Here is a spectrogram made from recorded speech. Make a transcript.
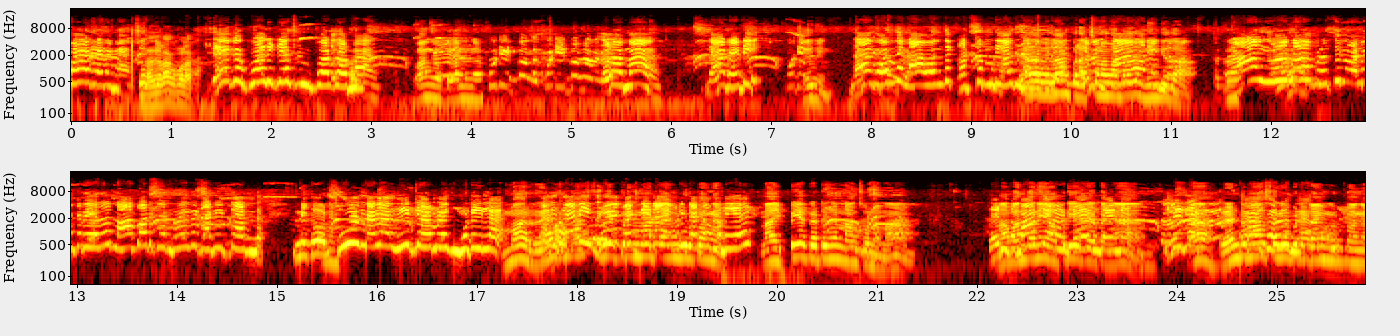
போயிடுறேங்க அது வாங்க போலாம். ஏங்க போலீஸ் ஸ்டேஷனுக்கு போடுறாமா வாங்க கிளம்புங்க. நான் ரெடி சரிங்க நாங்க வந்து நான் வந்து கட்ட முடியாது. பிரச்சனை பண்றது நீங்க தான் நான் இவ்வளவு நாள் பிரச்சனை பண்ண கிடையாது நான் பாட்டுக்கு கட்டிட்டு இருந்தேன் இன்னைக்கு ஒரு சூழ்நிலை வீட்டு ஆம்பளைக்கு முடியல. அம்மா ரெண்டு மாசத்துக்கு எப்படிமா டைம் கொடுப்பாங்க? நான் இப்பயே கட்டுங்கன்னு நான் சொன்னேனா? நான் வந்தனே அப்படியே கேட்டேங்க. ரெண்டு மாசத்துக்கு எப்படி டைம் கொடுப்பாங்க?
